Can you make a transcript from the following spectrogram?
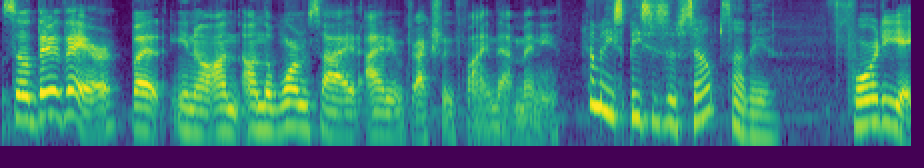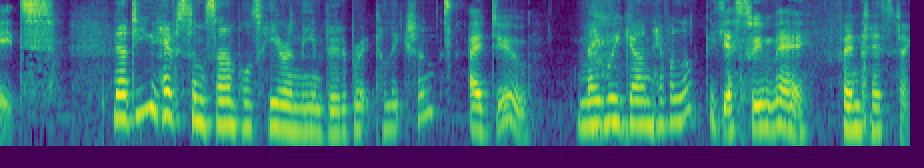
So they're there, but you know, on, on the warm side, I didn't actually find that many. How many species of salps are there? 48. Now, do you have some samples here in the invertebrate collection? I do. May we go and have a look? Yes, we may. Fantastic.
